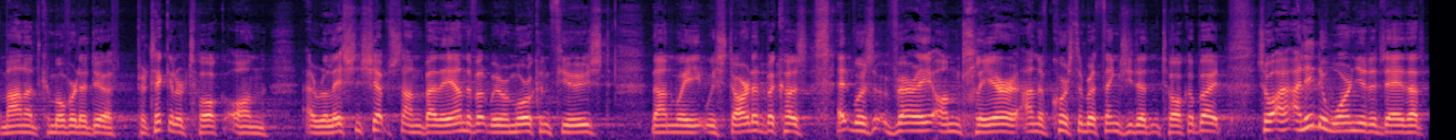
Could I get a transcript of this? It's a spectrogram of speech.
A man had come over to do a particular talk on uh, relationships, and by the end of it, we were more confused than we, we started because it was very unclear. And of course, there were things you didn't talk about. So I, I need to warn you today that,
